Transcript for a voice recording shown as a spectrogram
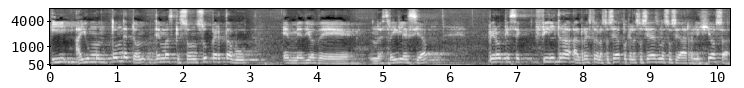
y hay un montón de temas que son súper tabú en medio de nuestra iglesia, pero que se filtra al resto de la sociedad, porque la sociedad es una sociedad religiosa,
